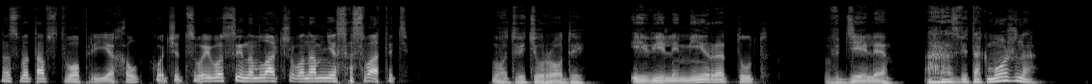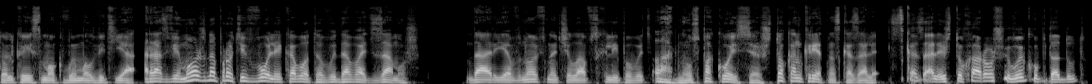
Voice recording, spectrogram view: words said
на сватовство приехал. Хочет своего сына младшего на мне сосватать. Вот ведь уроды. И Велимира тут в деле. А разве так можно? Только и смог вымолвить я. Разве можно против воли кого-то выдавать замуж? Дарья вновь начала всхлипывать. «Ладно, успокойся. Что конкретно сказали?» «Сказали, что хороший выкуп дадут.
